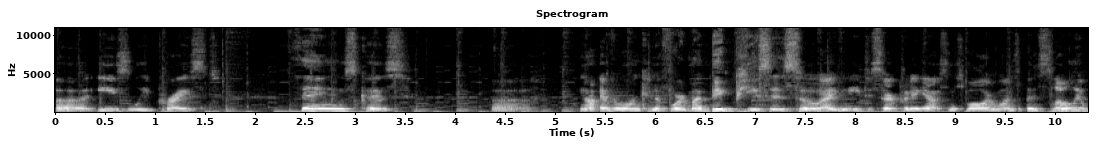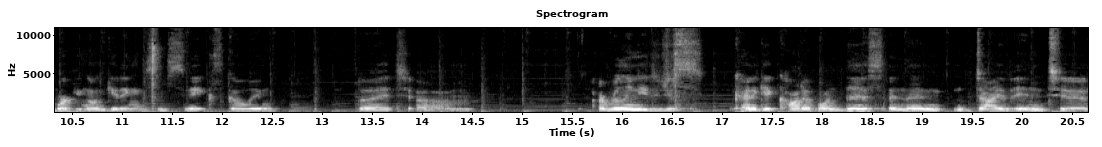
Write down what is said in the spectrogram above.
uh, easily priced things, because uh, not everyone can afford my big pieces, so I need to start putting out some smaller ones. I've been slowly working on getting some snakes going, but um, I really need to just kind of get caught up on this and then dive into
